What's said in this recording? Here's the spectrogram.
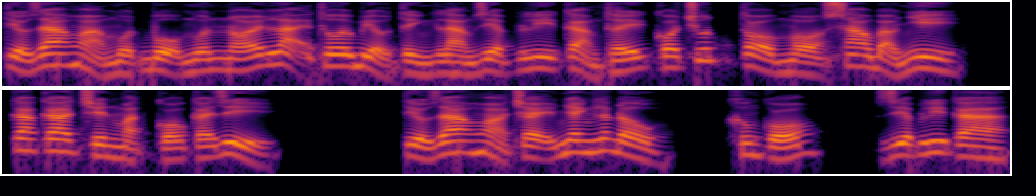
tiểu gia hỏa một bộ muốn nói lại thôi biểu tình làm Diệp Ly cảm thấy có chút tò mò sao Bảo Nhi, ca ca trên mặt có cái gì. Tiểu gia hỏa chạy nhanh lắc đầu, không có, Diệp Ly ca,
